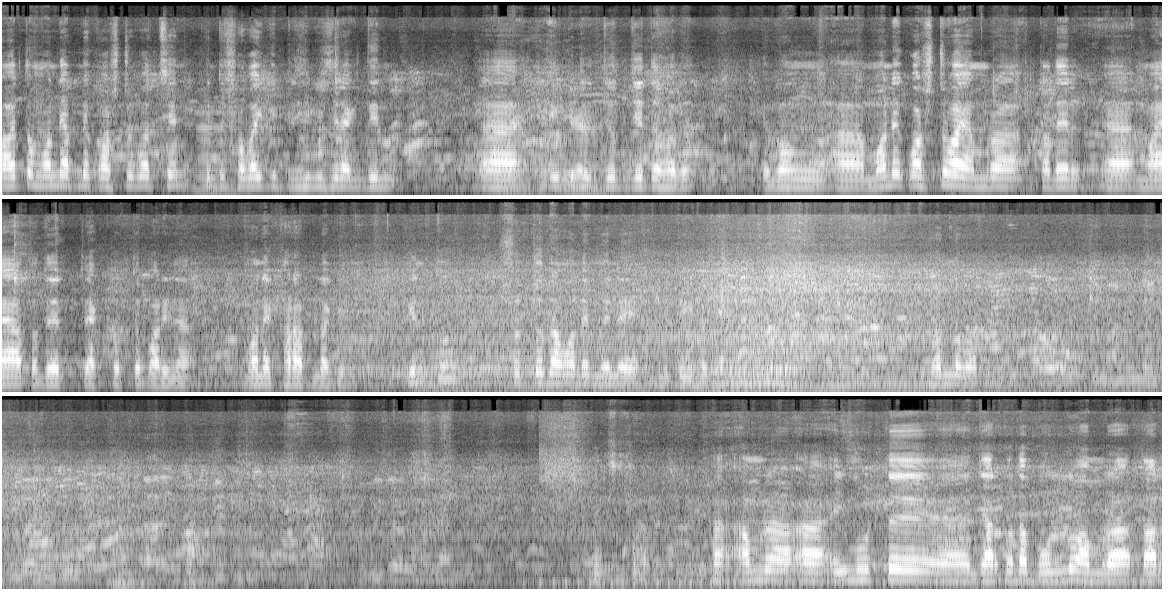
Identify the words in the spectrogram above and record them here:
হয়তো মনে আপনি কষ্ট পাচ্ছেন কিন্তু সবাইকে পৃথিবী ছেড়ে একদিন যেতে হবে। এবং মনে কষ্ট হয় আমরা তাদের মায়া তাদের ত্যাগ করতে পারি না। মনে খারাপ লাগে। কিন্তু সত্যটা আমাদের মেনে নিতেই হবে। ধন্যবাদ। আমরা এই মুহূর্তে যার কথা বলল, আমরা, তার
